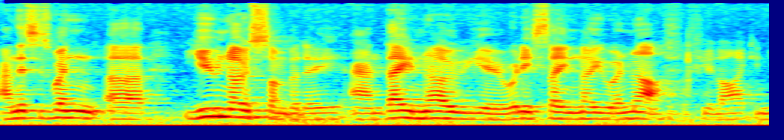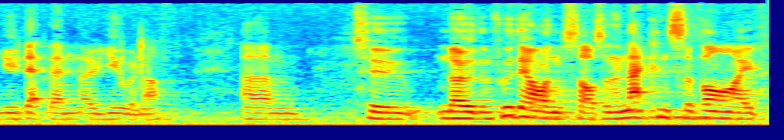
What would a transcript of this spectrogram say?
And this is when uh, you know somebody and they know you, or at least they know you enough, if you like, and you let them know you enough um, to know them for who they are in themselves. And then that can survive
